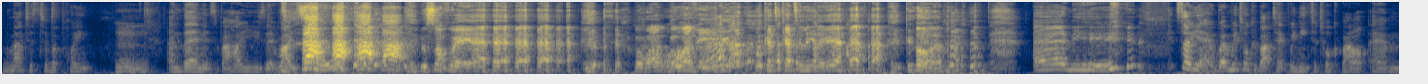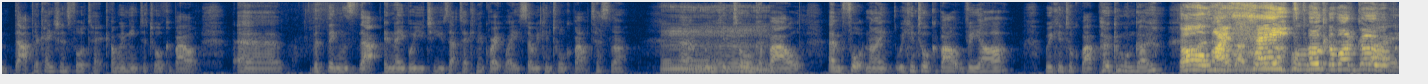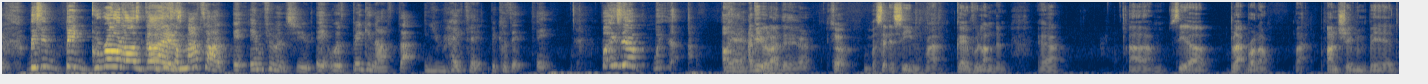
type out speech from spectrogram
matters to a point, Mm. and then it's about how you use it. Right, so. the software, yeah. Movavi What? or Cat- Catalina, yeah. Go on. Anywho, so yeah, when we talk about tech, we need to talk about um, the applications for tech, and we need to talk about uh, the things that enable you to use that tech in a great way. So we can talk about Tesla. Um, we can talk Mm. about um, Fortnite. We can talk about VR. We can talk about Pokemon Go. Oh, I hate Pokemon Go. Right. We see big grown ass guys. It doesn't matter. It influenced you. It was big enough that you hate it because it. it But is it? but- Okay, Yeah. I'll give you an idea. Right? So I set the scene. Right, going through London. Yeah. Um, see a black brother, like unshaven beard,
